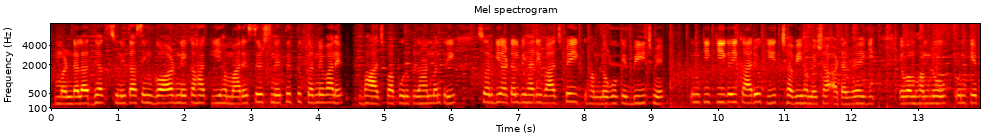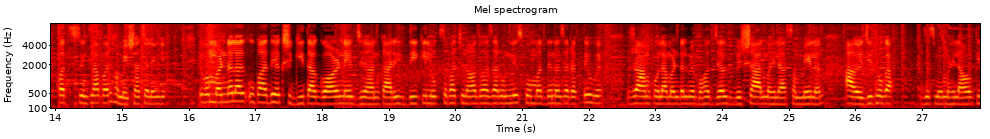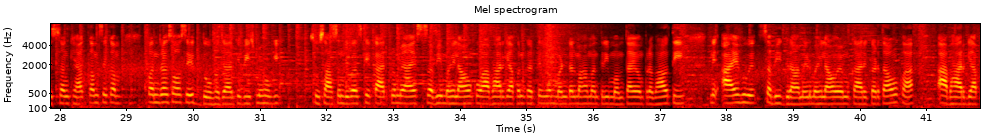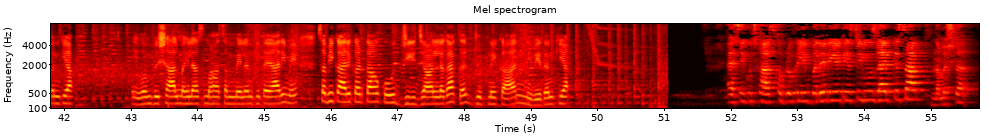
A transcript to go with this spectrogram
मंडल अध्यक्ष सुनीता सिंह गौड़ ने कहा कि हमारे शीर्ष नेतृत्व करने वाले भाजपा पूर्व प्रधानमंत्री स्वर्गीय अटल बिहारी वाजपेयी, हम लोगों के बीच में उनकी की गई कार्यों की छवि हमेशा अटल रहेगी एवं हम लोग उनके पद श्रृंखला पर हमेशा चलेंगे। एवं मंडल उपाध्यक्ष गीता गौड़ ने जानकारी दी कि लोकसभा चुनाव 2019 को मद्देनजर रखते हुए रामकोला मंडल में बहुत जल्द विशाल महिला सम्मेलन आयोजित होगा, जिसमें महिलाओं की संख्या कम से कम 1500 से 2000 के बीच में होगी। सुशासन दिवस के कार्यक्रम में आए सभी महिलाओं को आभार ज्ञापन करते हुए मंडल महामंत्री ममता एवं प्रभावती ने आए हुए सभी ग्रामीण महिलाओं एवं कार्यकर्ताओं का आभार ज्ञापन किया। एवं विशाल महिला महासम्मेलन की तैयारी में सभी कार्यकर्ताओं को जी जान लगाकर जुटने का निवेदन किया। ऐसी कुछ खास खबरों के लिए बने रहिए टेस्टी न्यूज़ लाइव के साथ। नमस्कार।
